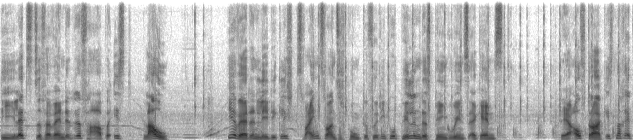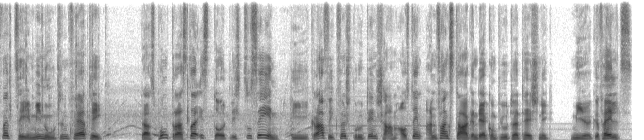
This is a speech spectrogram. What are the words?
Die letzte verwendete Farbe ist Blau hier werden lediglich 22 Punkte für die Pupillen des Pinguins ergänzt. Der Auftrag ist nach etwa 10 Minuten fertig. Das Punktraster ist deutlich zu sehen, die Grafik versprüht den Charme aus den Anfangstagen der Computertechnik, mir gefällt's.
